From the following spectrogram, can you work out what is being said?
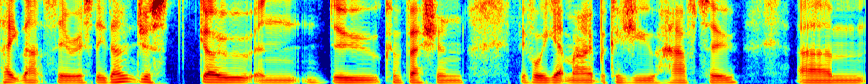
take that seriously. Don't just go and do confession before you get married because you have to. Um,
